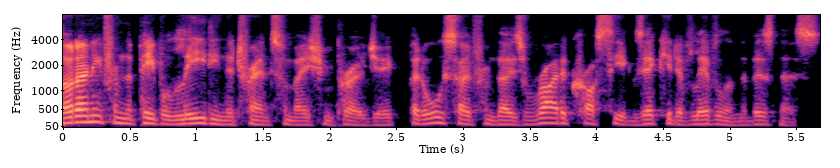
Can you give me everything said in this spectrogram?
not only from the people leading the transformation project, but also from those right across the executive level in the business.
